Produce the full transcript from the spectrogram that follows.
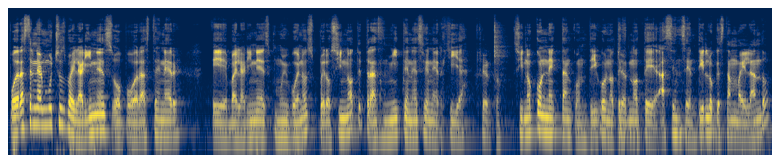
podrás tener muchos bailarines o podrás tener eh, bailarines muy buenos, pero si no te transmiten esa energía, Cierto. si no conectan contigo, no te, no te hacen sentir lo que están bailando,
